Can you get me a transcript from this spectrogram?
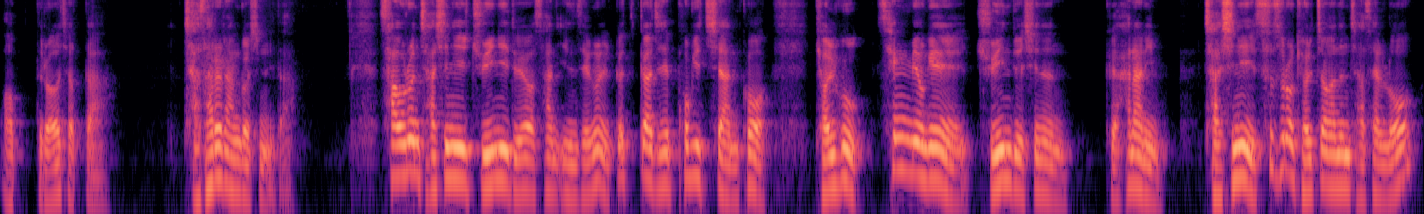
엎드러졌다. 자살을 한 것입니다. 사울은 자신이 주인이 되어 산 인생을 끝까지 포기치 않고 결국 생명의 주인 되시는 그 하나님, 자신이 스스로 결정하는 자살로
